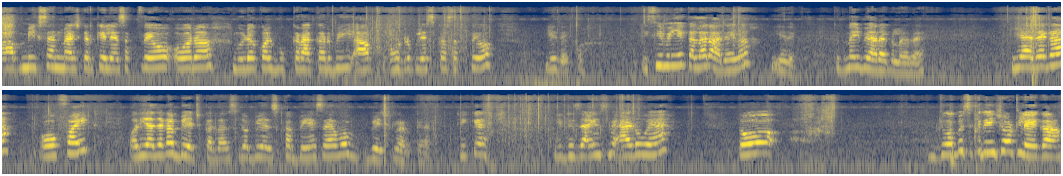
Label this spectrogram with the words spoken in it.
आप मिक्स एंड मैच करके ले सकते हो और वीडियो कॉल बुक करा कर भी आप ऑर्डर प्लेस कर सकते हो। ये देखो, इसी में ये कलर आ जाएगा। ये देखो, कितना ही प्यारा कलर है। ये आ जाएगा ऑफ़ वाइट और ये आ जाएगा बेज कलर जो इसका बेस है, वो बेज कलर का है, ठीक है? ये डिज़ाइन में ऐड हुए हैं। तो जो भी स्क्रीनशॉट लेगा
